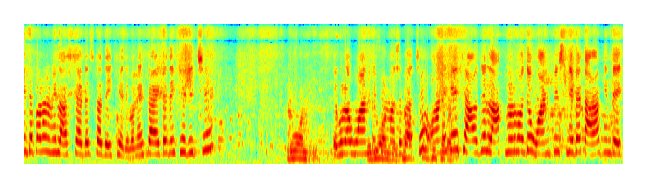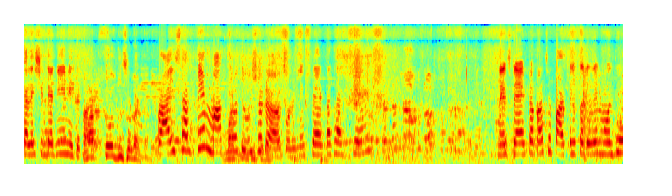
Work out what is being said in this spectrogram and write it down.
নিতে পারো আমি লাস্ট অ্যাড্রেসটা দেখিয়ে দেবো। নেক্সট আরেকটা দেখিয়ে দিচ্ছি। এগুলো ওয়ান পিসের মধ্যে পাচ্ছে। মাত্র 200 অনেকেই চাও যে লাখনোর মধ্যে ওয়ান পিস নেবে তারা কিন্তু এই কালেকশনটা নিয়ে নিতে পারে। মাত্র দুশো টাকা। প্রাইস থাকবে মাত্র মাত্র দুশো 200 টাকা। করে। নেক্সট একটা থাকছে। নেক্সট একটা পাচ্ছে পার্পল কালারের মধ্যে।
